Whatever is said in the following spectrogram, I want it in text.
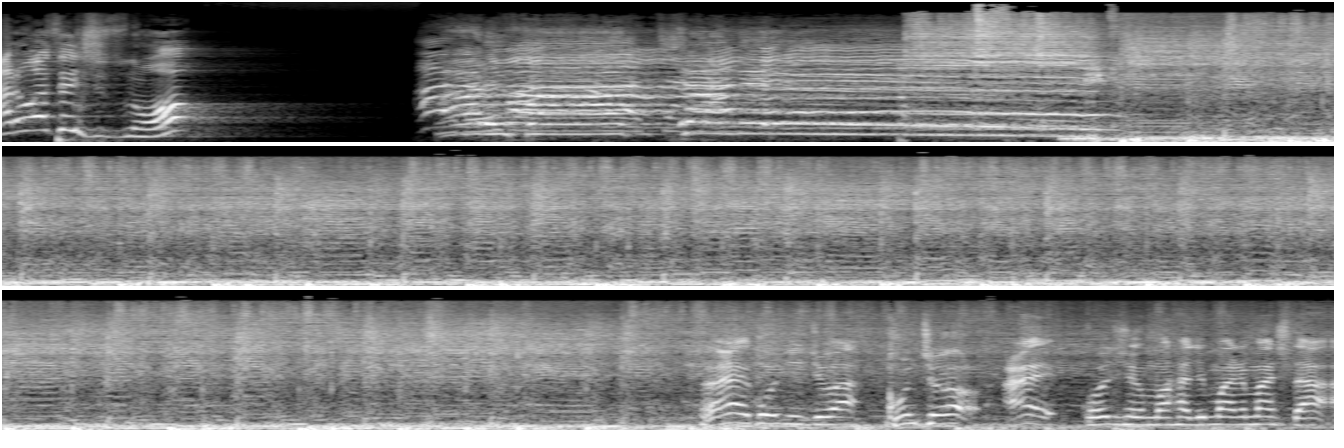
アルファ選出の？アルファチャンネル。はいこんにちは。こんにちは。はい今週も始まりました。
